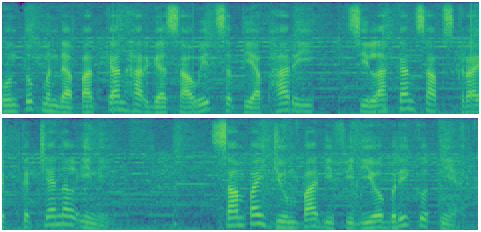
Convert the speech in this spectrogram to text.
Untuk mendapatkan harga sawit setiap hari, silahkan subscribe ke channel ini. Sampai jumpa di video berikutnya.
